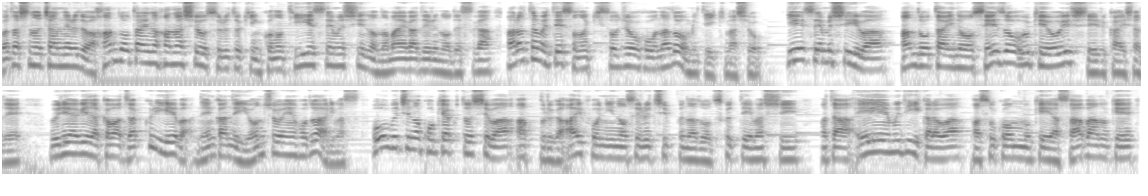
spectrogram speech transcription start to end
私のチャンネルでは半導体の話をするときにこの TSMC の名前が出るのですが、改めてその基礎情報などを見ていきましょう。TSMC は半導体の製造請負をしている会社で、売上高はざっくり言えば年間で4兆円ほどあります。大口の顧客としては Apple が iPhone に載せるチップなどを作っていますし、また AMD からはパソコン向けやサーバー向け、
